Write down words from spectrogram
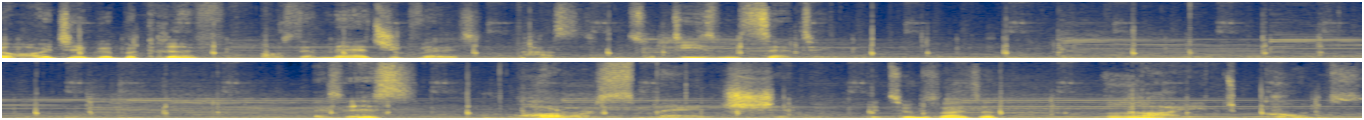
Der heutige Begriff aus der Magic-Welt passt zu diesem Setting. Es ist Horsemanship bzw. Reitkunst.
